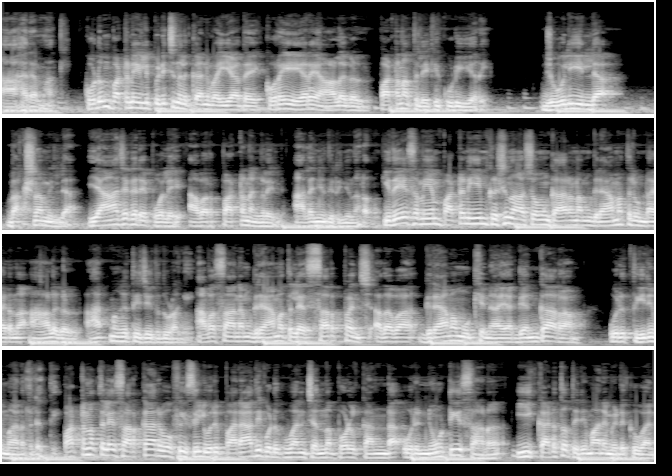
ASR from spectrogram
ആഹാരമാക്കി. കൊടും പട്ടിണിയിൽ പിടിച്ചു നിൽക്കാൻ വയ്യാതെ കുറേയേറെ ആളുകൾ പട്ടണത്തിലേക്ക് കുടിയേറി. ജോലിയില്ല ഭക്ഷണമില്ല. യാചകരെ പോലെ അവർ പട്ടണങ്ങളിൽ അലഞ്ഞു തിരിഞ്ഞു നടന്നു. ഇതേ സമയം പട്ടിണിയും കൃഷിനാശവും കാരണം ഗ്രാമത്തിലുണ്ടായിരുന്ന ആളുകൾ ആത്മഹത്യ ചെയ്തു തുടങ്ങി. അവസാനം ഗ്രാമത്തിലെ സർപഞ്ച് അഥവാ ഗ്രാമമുഖ്യനായ ഗംഗാറാം ഒരു തീരുമാനത്തിലെത്തി. പട്ടണത്തിലെ സർക്കാർ ഓഫീസിൽ ഒരു പരാതി കൊടുക്കുവാൻ ചെന്നപ്പോൾ കണ്ട ഒരു നോട്ടീസാണ് ഈ കടുത്ത തീരുമാനം എടുക്കുവാൻ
